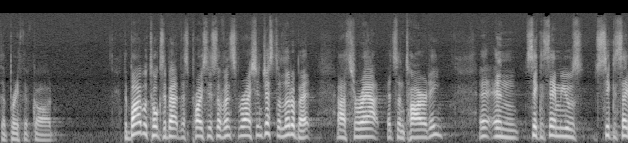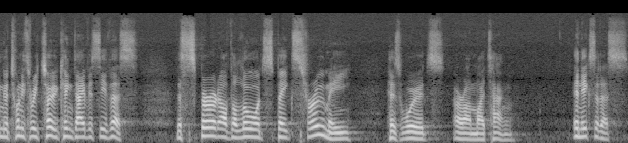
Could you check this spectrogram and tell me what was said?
the breath of God. The Bible talks about this process of inspiration just a little bit uh, throughout its entirety. In 2 Samuel, 2 Samuel 23 2, King David said this the Spirit of the Lord speaks through me, his words are on my tongue. In Exodus,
